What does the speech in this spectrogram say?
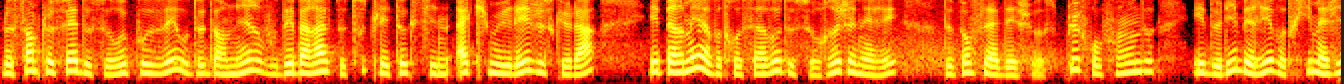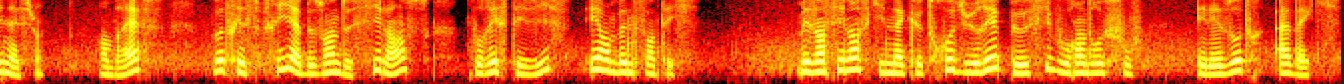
Le simple fait de se reposer ou de dormir vous débarrasse de toutes les toxines accumulées jusque-là et permet à votre cerveau de se régénérer, de penser à des choses plus profondes et de libérer votre imagination. En bref, votre esprit a besoin de silence pour rester vif et en bonne santé. Mais un silence qui n'a que trop duré peut aussi vous rendre fou, et les autres avec.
